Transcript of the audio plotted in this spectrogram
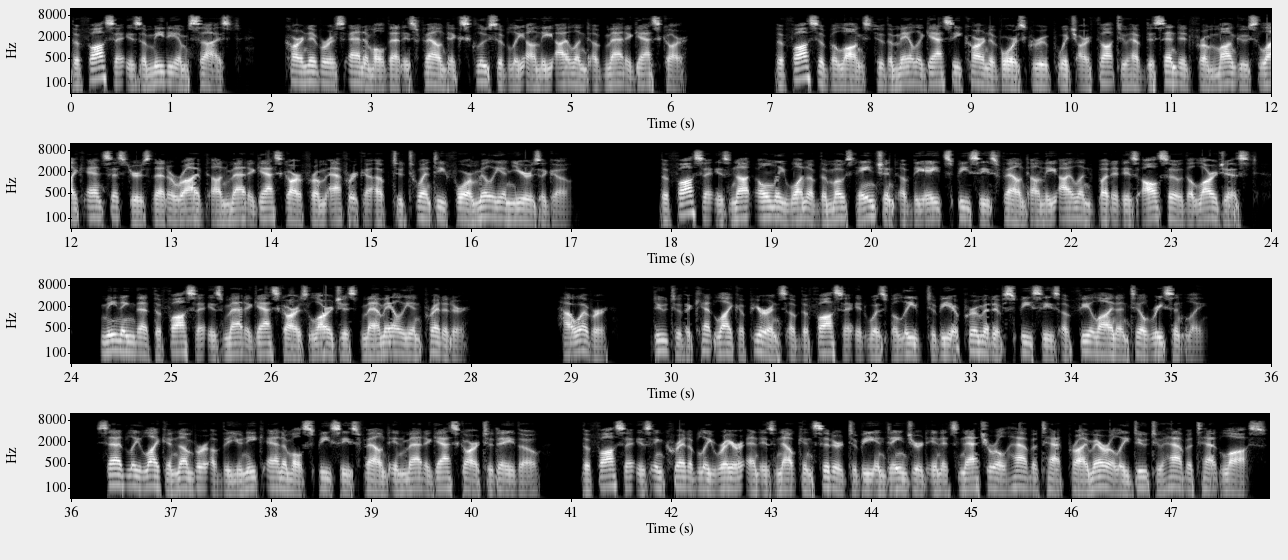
The fossa is a medium-sized, carnivorous animal that is found exclusively on the island of Madagascar. The fossa belongs to the Malagasy carnivores group which are thought to have descended from mongoose-like ancestors that arrived on Madagascar from Africa up to 24 million years ago. The fossa is not only one of the most ancient of the eight species found on the island but it is also the largest, meaning that the fossa is Madagascar's largest mammalian predator. However, due to the cat-like appearance of the fossa it was believed to be a primitive species of feline until recently. Sadly like a number of the unique animal species found in Madagascar today though, the fossa is incredibly rare and is now considered to be endangered in its natural habitat primarily due to habitat loss.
